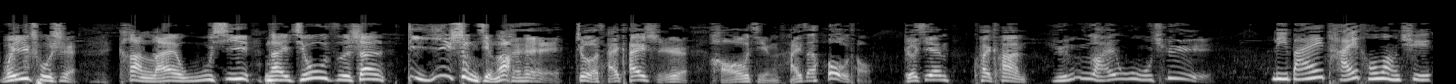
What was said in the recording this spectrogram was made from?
韦处士，看来无锡乃九子山第一胜景啊！嘿，这才开始，好景还在后头。谪仙，快看云来雾去。李白抬头望去，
